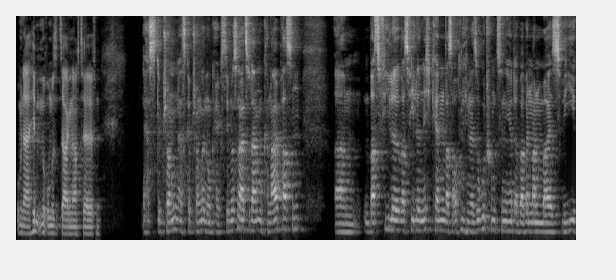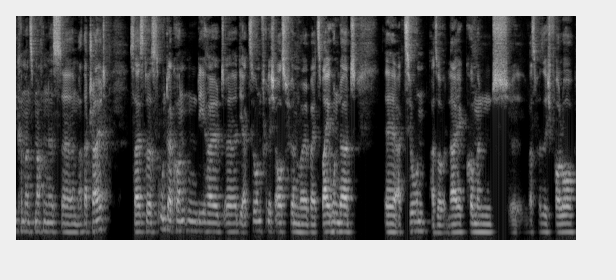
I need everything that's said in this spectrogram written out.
um da hintenrum sozusagen nachzuhelfen? Es gibt schon, es gibt schon genug Hacks. Die müssen halt zu deinem Kanal passen. Ähm, was viele, was viele nicht kennen, was auch nicht mehr so gut funktioniert, aber wenn man weiß, wie kann man es machen, ist äh, Mother Child. Das heißt, du hast Unterkonten, die halt äh, die Aktionen für dich ausführen, weil bei 200 äh, Aktion, also Like, Comment, äh, was weiß ich, Follow.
